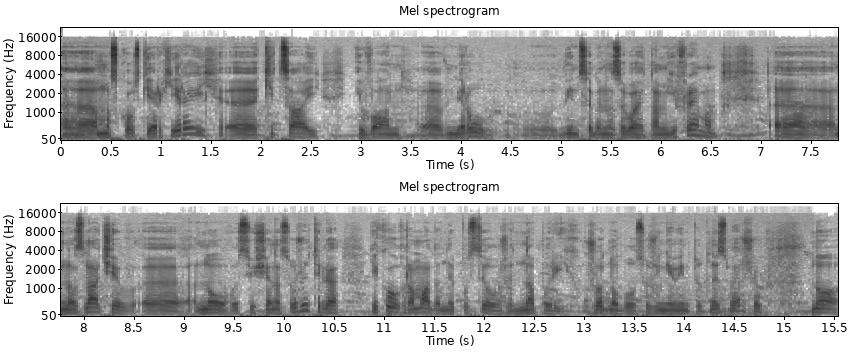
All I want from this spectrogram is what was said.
е, московський архієрей е, Кіцай Іван е, в міру, е, він себе називає там Єфремом, е, назначив е, нового священнослужителя, якого громада не пустила вже на поріг. Жодного богослужіння він тут не звершив. Но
